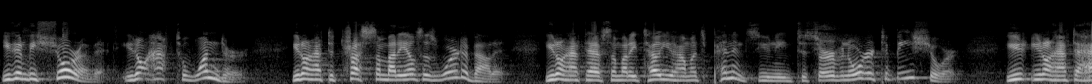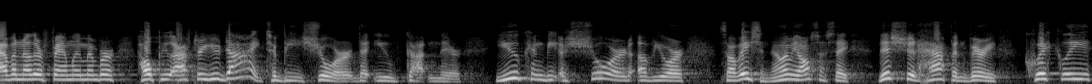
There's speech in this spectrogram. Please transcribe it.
You can be sure of it. You don't have to wonder. You don't have to trust somebody else's word about it. You don't have to have somebody tell you how much penance you need to serve in order to be sure. You, you don't have to have another family member help you after you die to be sure that you've gotten there. You can be assured of your salvation. Now, let me also say this should happen very quickly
